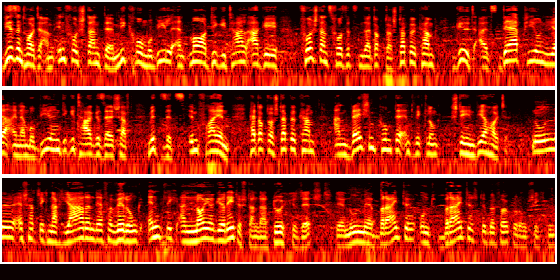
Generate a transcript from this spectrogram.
Wir sind heute am Infostand der Mikro, Mobil and More Digital AG. Vorstandsvorsitzender Dr. Stöppelkamp gilt als der Pionier einer mobilen Digitalgesellschaft mit Sitz im Freien. Herr Dr. Stöppelkamp, an welchem Punkt der Entwicklung stehen wir heute? Nun, äh, es hat sich nach Jahren der Verwirrung endlich ein neuer Gerätestandard durchgesetzt, der nunmehr breite und breiteste Bevölkerungsschichten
